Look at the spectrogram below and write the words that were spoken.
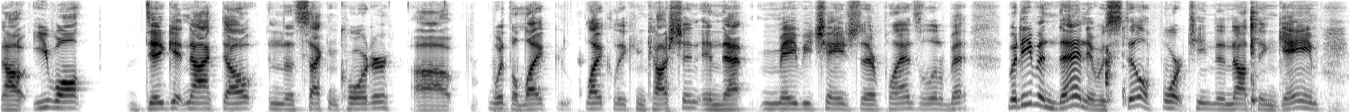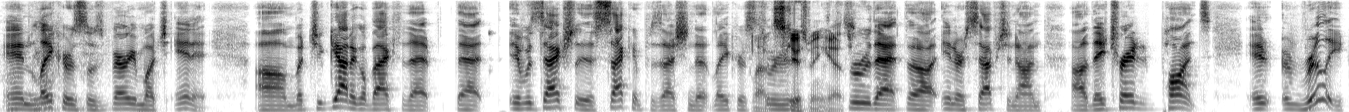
now, Ewalt did get knocked out in the second quarter uh, with a like, likely concussion, and that maybe changed their plans a little bit. But even then, it was still a 14 to nothing game, and Lakers was very much in it. Um, but you got to go back to that. That it was actually the second possession that Lakers well, threw, me, yes. threw that uh, interception on. Uh, they traded punts. It, it really,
